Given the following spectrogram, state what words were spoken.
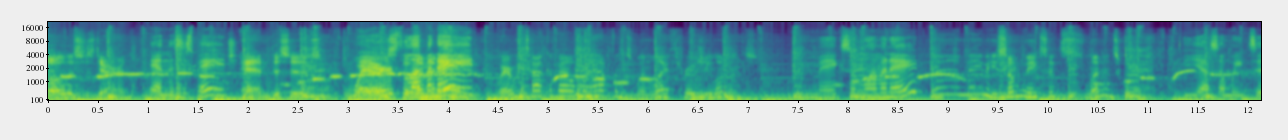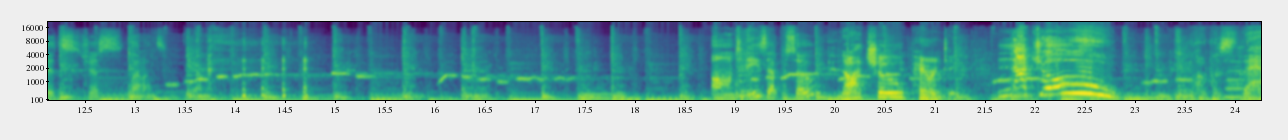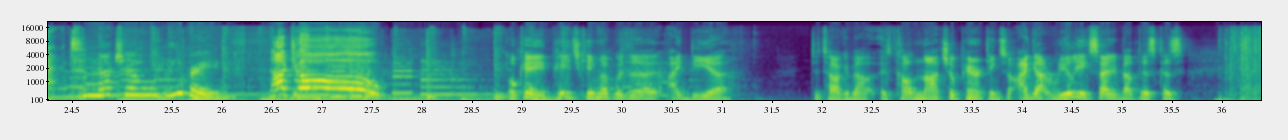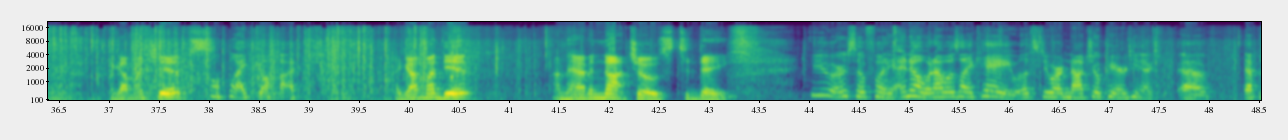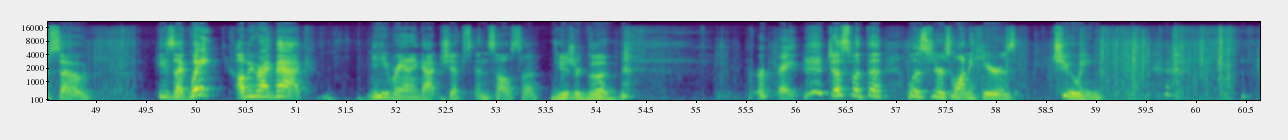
Hello, this is Darren, And this is Paige. and this is Where's the Lemonade? Where we talk about what happens when life throws you lemons. Make some lemonade? Uh, maybe some weeks it's lemon squares. Yeah, some weeks it's just lemons. Yeah. On today's episode, Nacho parenting. Nacho! What was that? Nacho Libre. Nacho! Okay, Paige came up with an idea to talk about. It's called nacho parenting. So I got really excited about this because I got my chips, Oh my gosh. I got my dip. I'm having nachos today. You are so funny. I know, when I was like, hey, let's do our Nacho parenting uh, episode, he's like, wait, I'll be right back. And he ran and got chips and salsa. These are good. Right. Just what the listeners want to hear is chewing.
